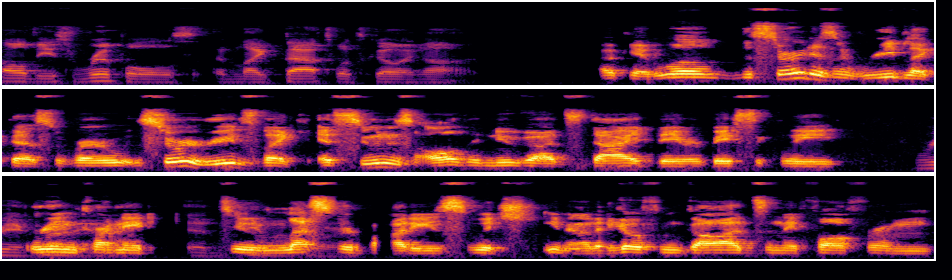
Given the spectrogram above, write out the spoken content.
all these ripples and like that's what's going on. Okay, well, the story doesn't read like that so far. The story reads like as soon as all the new gods died, they were basically reincarnated in to lesser bodies, which you know they go from gods and they fall from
